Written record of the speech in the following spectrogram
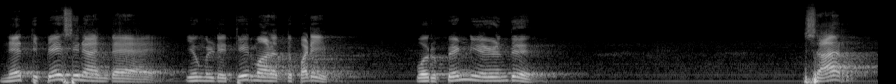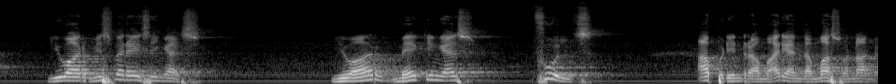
நேற்று பேசின அந்த இவங்களுடைய தீர்மானத்துப்படி ஒரு பெண் எழுந்து sir you are mesmerizing us you are making us fools அப்படின்ற மாதிரி அந்த அம்மா சொன்னாங்க.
